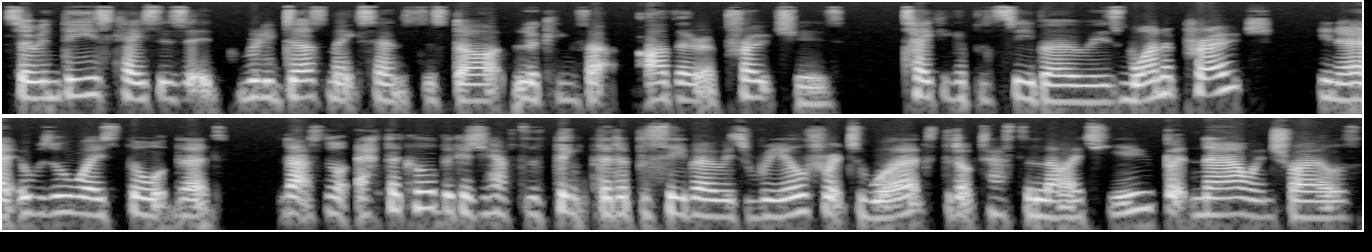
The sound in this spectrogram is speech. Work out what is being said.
So in these cases, it really does make sense to start looking for other approaches. Taking a placebo is one approach. You know, it was always thought that that's not ethical because you have to think that a placebo is real for it to work. So the doctor has to lie to you. But now in trials,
